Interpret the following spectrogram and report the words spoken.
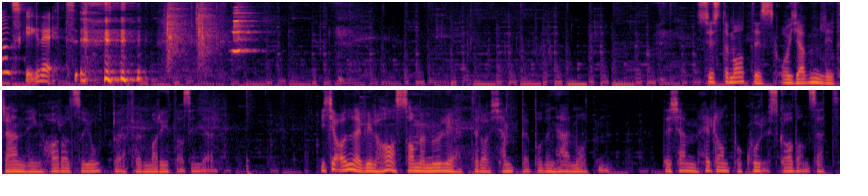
ganske greit. Systematisk og jevnlig trening har altså hjulpet for Marita sin del. Ikke alle vil ha samme mulighet til å kjempe på denne måten. Det kommer helt an på hvor skadene sitter.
